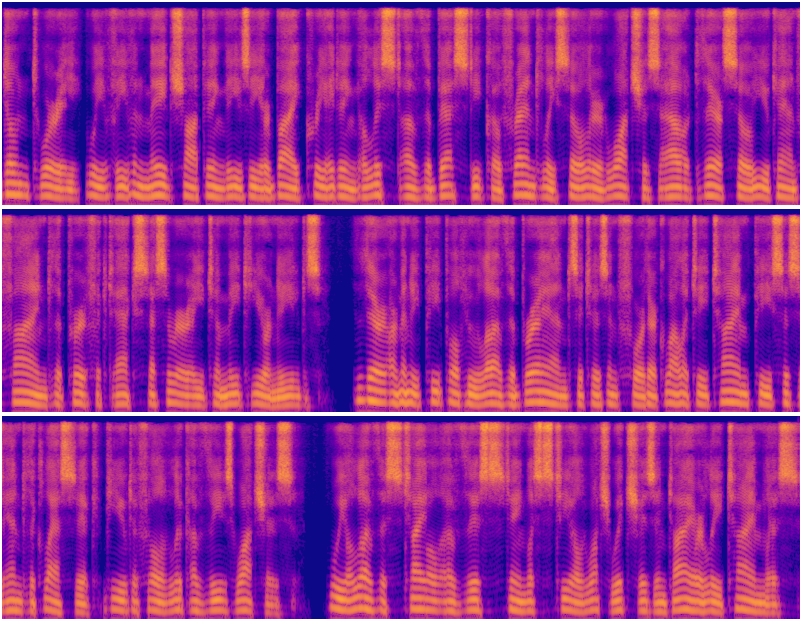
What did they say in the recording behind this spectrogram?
Don't worry, we've even made shopping easier by creating a list of the best eco friendly solar watches out there so you can find the perfect accessory to meet your needs. There are many people who love the brand Citizen for their quality timepieces and the classic, beautiful look of these watches. We love the style of this stainless steel watch, which is entirely timeless.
